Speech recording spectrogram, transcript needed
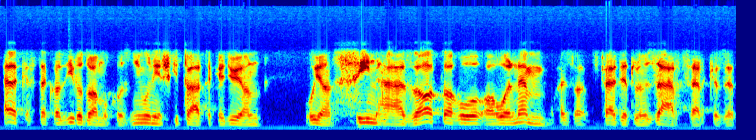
elkezdtek az irodalmukhoz nyúlni, és kitaláltak egy olyan olyan színházat, ahol, ahol nem ez a feltétlenül zárt szerkezet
